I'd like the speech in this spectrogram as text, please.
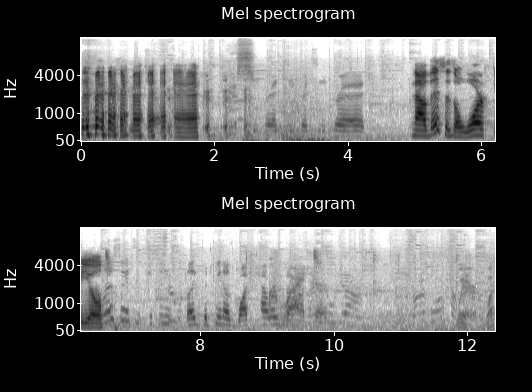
yes. Secret, secret, secret. now this is a war I field. want to say it's, it's in, like between those watchtowers, but I'm not sure. Where? What?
